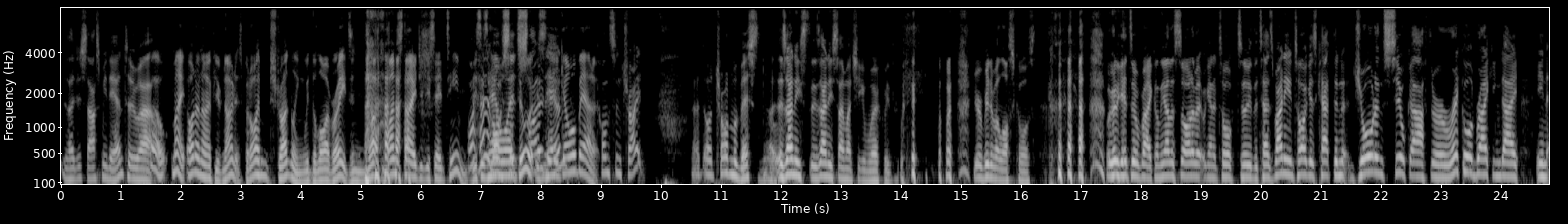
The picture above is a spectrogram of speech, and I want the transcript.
They just asked me down to. Uh, Well, mate, I don't know if you've noticed, but I'm struggling with the live reads. And one stage, if you said, Tim, I this is how I've I do it. This is how you go about it. concentrate. I, I tried my best. Uh, There's only there's only so much you can work with. You're a bit of a lost cause. we're going to get to a break. On the other side of it, we're going to talk to the Tasmanian Tigers captain Jordan Silk after a record-breaking day in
